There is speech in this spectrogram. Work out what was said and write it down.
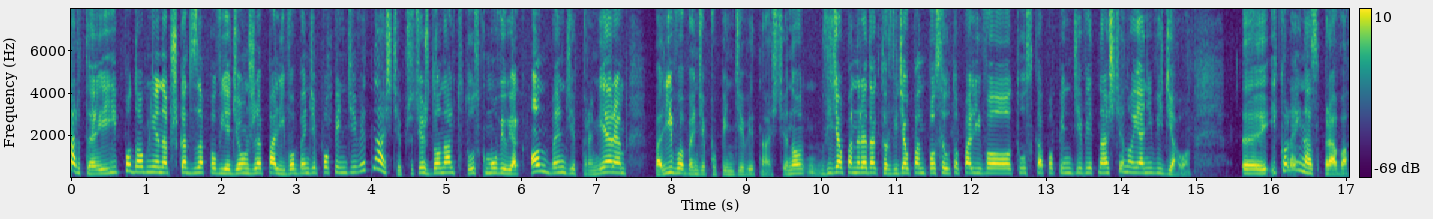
warte i podobnie na przykład z zapowiedzią, że paliwo będzie po 5,19. Przecież Donald Tusk mówił, jak on będzie premierem, paliwo będzie po 5,19. No widział pan redaktor, widział pan poseł to paliwo Tuska po 5,19? No ja nie widziałam. E, I kolejna sprawa.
